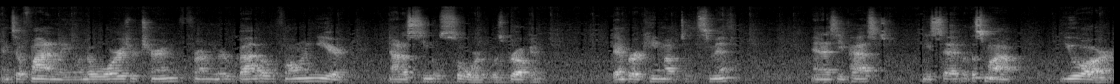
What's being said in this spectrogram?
until finally, when the warriors returned from their battle the following year, not a single sword was broken. The emperor came up to the smith, and as he passed, he said with a smile, You are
